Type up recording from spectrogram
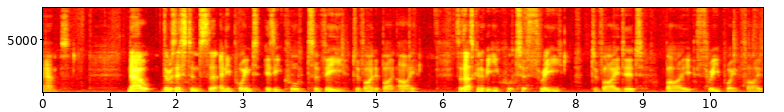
amps. Now, the resistance at any point is equal to V divided by I. So that's going to be equal to 3 divided by 3.5.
